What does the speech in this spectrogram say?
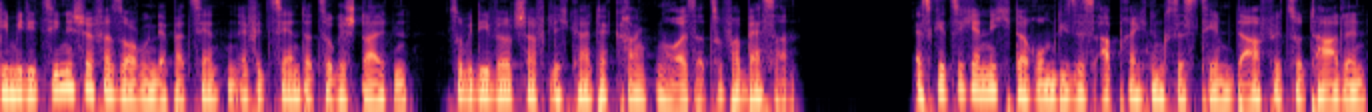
die medizinische Versorgung der Patienten effizienter zu gestalten sowie die Wirtschaftlichkeit der Krankenhäuser zu verbessern. Es geht sicher nicht darum, dieses Abrechnungssystem dafür zu tadeln,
